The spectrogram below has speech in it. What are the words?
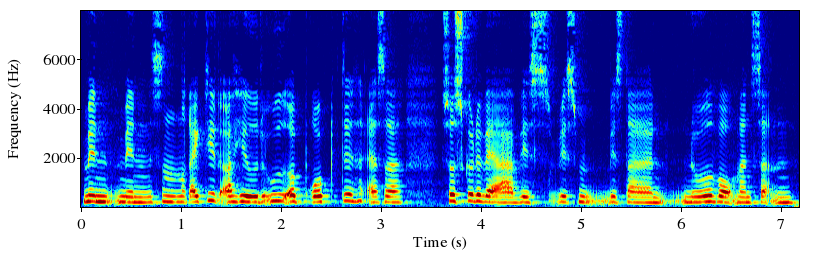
men, men sådan rigtigt at hæve det ud og brugt det, altså så skulle det være, hvis, hvis, hvis der er noget, hvor man sådan,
